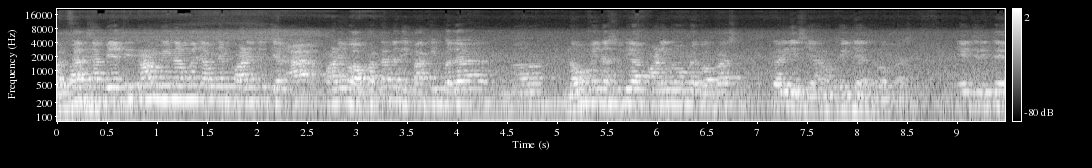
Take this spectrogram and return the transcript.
વરસાદના બેથી ત્રણ મહિનામાં જ અમને પાણી આ પાણી વાપરતા નથી. બાકી બધા નવ મહિના સુધી આ પાણીનો અમે વપરાશ કરીએ છીએ. આનો થઈ જાય વપરાશ. એ જ રીતે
